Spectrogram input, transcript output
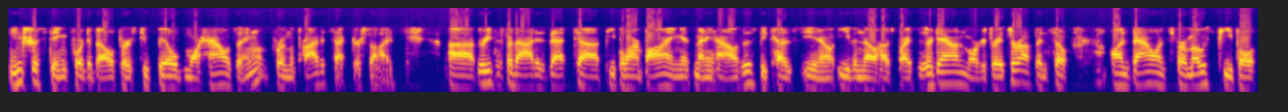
interesting for developers to build more housing from the private sector side. Uh, the reason for that is that uh, people aren't buying as many houses because you know even though house prices are down, mortgage rates are up, and so on balance for most people,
